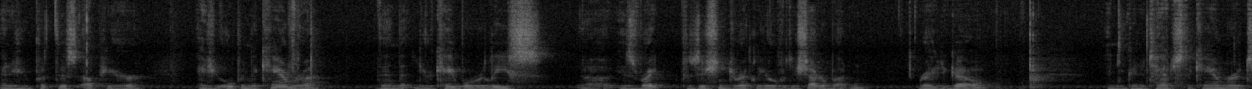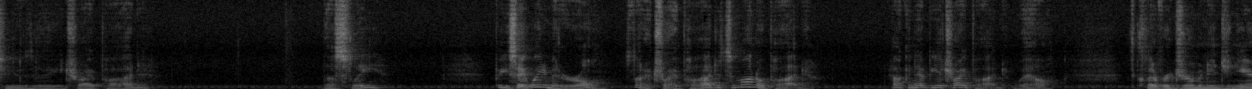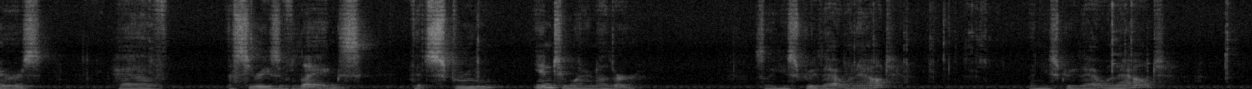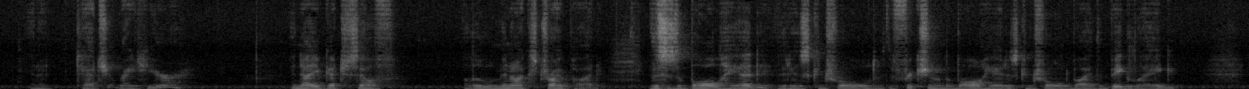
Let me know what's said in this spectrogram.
And as you put this up here, as you open the camera, then the, your cable release uh, is right positioned directly over the shutter button, ready to go. And you can attach the camera to the tripod thusly. But you say, wait a minute, Earl, it's not a tripod, it's a monopod. How can that be a tripod? Well, the clever German engineers have a series of legs that screw into one another. So you screw that one out, then you screw that one out, and attach it right here. And now you've got yourself a little Minox tripod. This is a ball head that is controlled, the friction on the ball head is controlled by the big leg,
